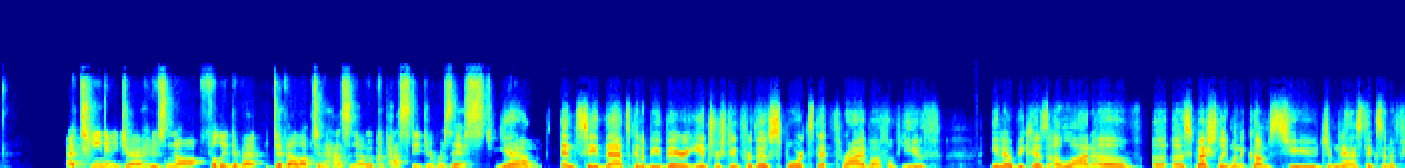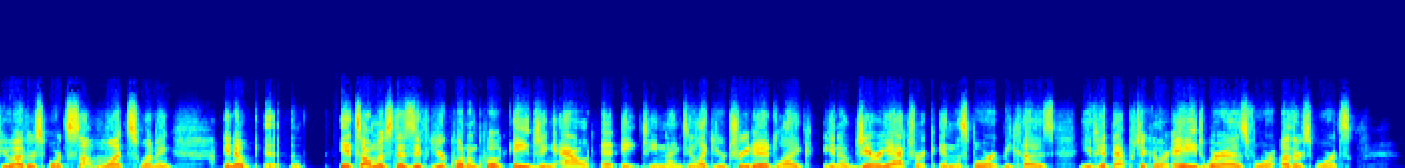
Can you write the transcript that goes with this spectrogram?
a teenager who's not fully de- developed and has no capacity to resist. Yeah. You know? And see, that's going to be very interesting for those sports that thrive off of youth, you know, because a lot of, uh, especially when it comes to gymnastics and a few other sports, somewhat swimming, you know, it's almost as if you're quote unquote aging out at 18 19 like you're treated like you know geriatric in the sport because you've hit that particular age whereas for other sports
